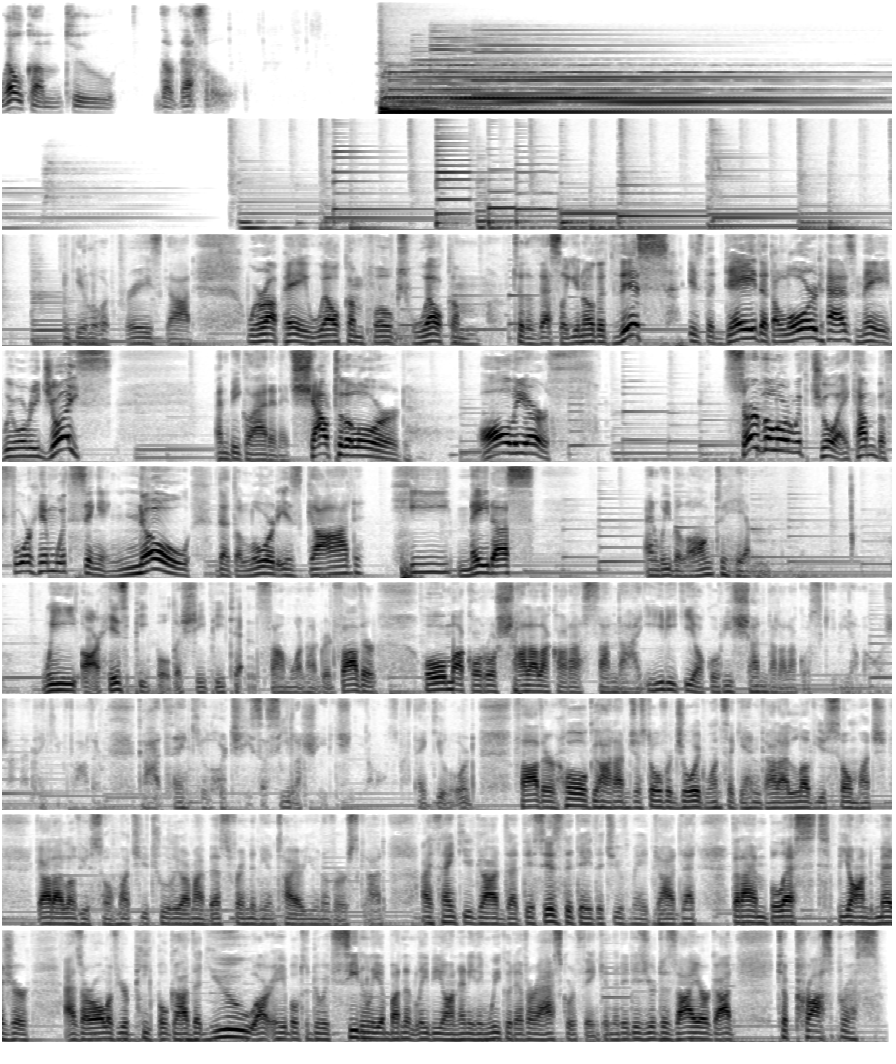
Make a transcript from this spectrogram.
Welcome to The Vessel. Thank you, Lord. Praise God. We're up. Hey, welcome, folks. Welcome to the vessel. You know that this is the day that the Lord has made. We will rejoice and be glad in it. Shout to the Lord, all the earth. Serve the Lord with joy. Come before him with singing. Know that the Lord is God. He made us, and we belong to him. We are his people, the sheep he tends. Psalm 100. Father, thank you, Father. God, thank you, Lord Jesus. Thank you, Lord. Father, oh God, I'm just overjoyed once again. God, I love you so much. God, I love you so much. You truly are my best friend in the entire universe, God. I thank you, God, that this is the day that you've made, God, that, that I am blessed beyond measure, as are all of your people, God, that you are able to do exceedingly abundantly beyond anything we could ever ask or think, and that it is your desire, God, to prosper us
